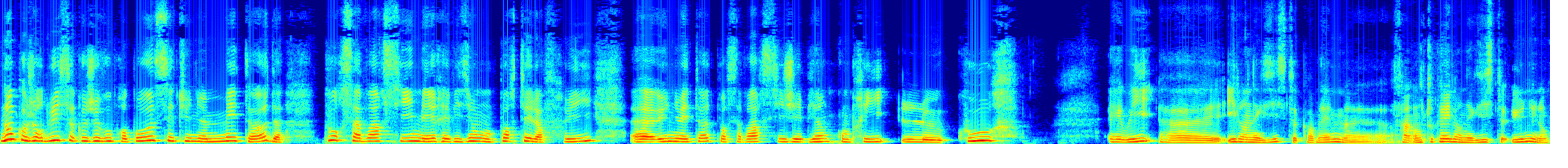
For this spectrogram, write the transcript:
Donc aujourd'hui, ce que je vous propose, c'est une méthode pour savoir si mes révisions ont porté leurs fruits, euh, une méthode pour savoir si j'ai bien compris le cours. Et oui, euh, il en existe quand même, euh, enfin en tout cas il en existe une, il en,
